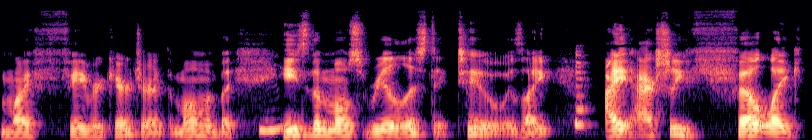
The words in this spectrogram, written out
my favorite character at the moment, but Mhm. he's the most realistic too. It was like, Yeah. I actually felt like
